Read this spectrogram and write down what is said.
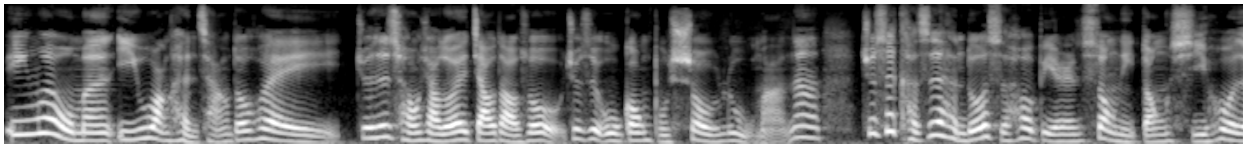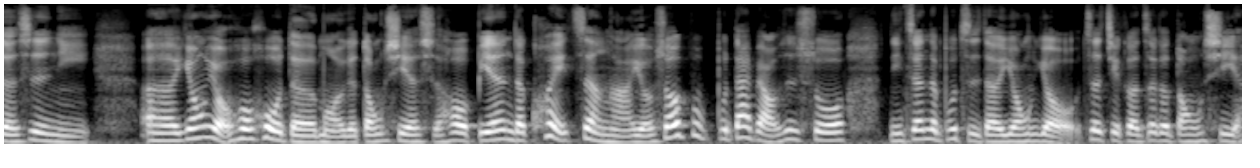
因为我们以往很常都会，就是从小都会教导说，就是无功不受禄嘛。那就是，可是很多时候别人送你东西，或者是你呃拥有或获得某一个东西的时候，别人的馈赠啊，有时候不不代表是说你真的不值得拥有这几个这个东西，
